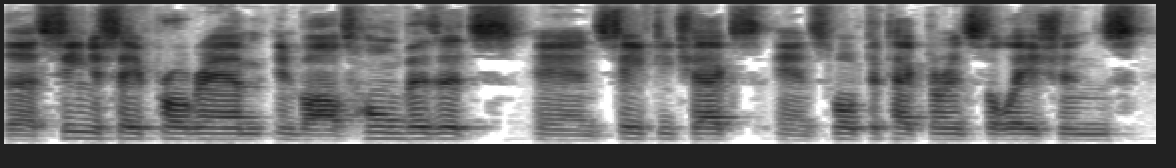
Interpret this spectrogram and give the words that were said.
The Senior Safe program involves home visits and safety checks and smoke detector installations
